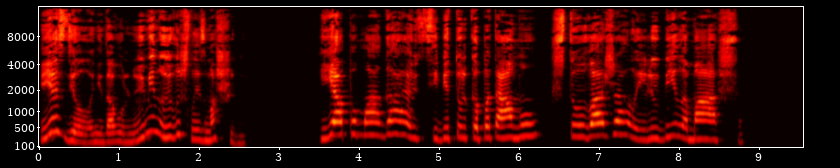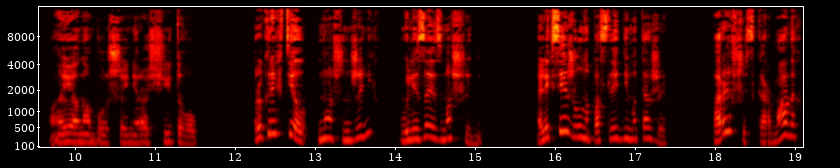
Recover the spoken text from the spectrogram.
Я сделала недовольную мину и вышла из машины. Я помогаю тебе только потому, что уважала и любила Машу. А я на больше и не рассчитывал. Прокряхтел Машин жених, вылезая из машины. Алексей жил на последнем этаже. Порывшись в карманах,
